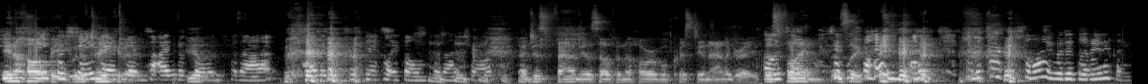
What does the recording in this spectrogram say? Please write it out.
In a people say for you would have shame Edmund, it. but I would have Yeah. fallen for that. I would have definitely fallen for that trap. I just found yourself in a horrible Christian allegory. Oh, That's so- fine. That's It's like- fine. I, for the Turkish delight, would have done anything.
